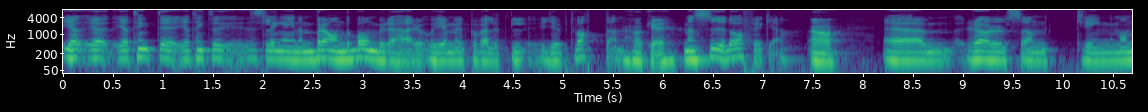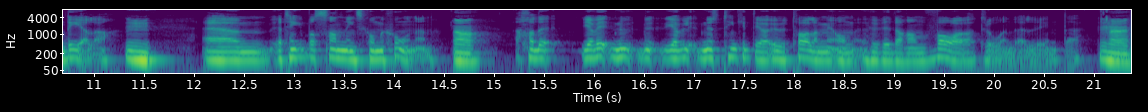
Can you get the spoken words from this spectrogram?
Jag, jag, jag, tänkte, jag tänkte slänga in en brandbomb i det här och ge mig ut på väldigt djupt vatten. Okej. Men Sydafrika. Ja. Ehm, rörelsen kring Mandela. Mm. Ehm, jag tänker på sanningskommissionen. Ja. Hade, jag vet, nu, jag vill, nu tänker inte jag uttala mig om huruvida han var troende eller inte. Nej.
